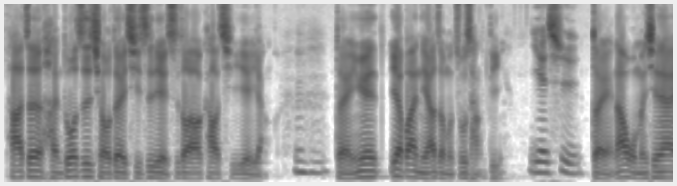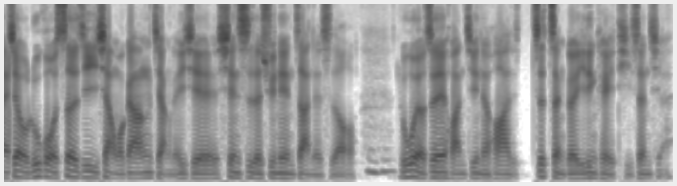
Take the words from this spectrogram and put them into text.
他这很多支球队其实也是都要靠企业养，嗯哼，对，因为要不然你要怎么租场地？也是对，那我们现在就如果设计像我刚刚讲的一些县市的训练站的时候，如果有这些环境的话，这整个一定可以提升起来。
